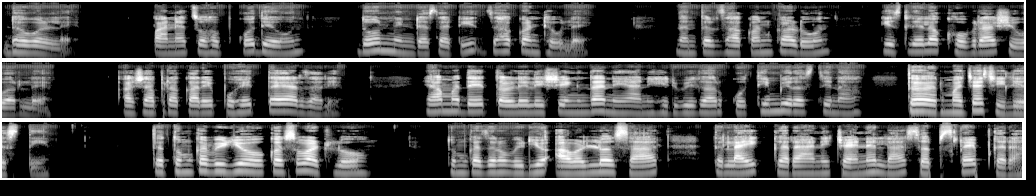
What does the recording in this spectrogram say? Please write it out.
ढवळलं आहे पाण्याचा हपको देऊन दोन मिनिटासाठी झाकण ठेवलंय. नंतर झाकण काढून किसलेला खोबरा शिवरलं आहे अशा प्रकारे पोहे तयार झाले. ह्यामध्ये तळलेले शेंगदाणे आणि हिरवीगार कोथिंबीर असते ना तर मजाच इली असती. तर तुमका व्हिडिओ कसं वाटलो? तुमका जर व्हिडिओ आवडलो असात तर लाईक करा आणि चॅनलला सबस्क्राईब करा.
